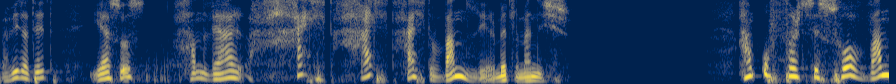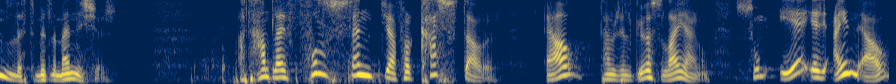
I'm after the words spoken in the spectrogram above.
Men vet du Jesus, han var helt, helt, helt vanlig mittel mennesker. Han oppførte seg så vanligt mellom mennesker at han ble fullstendig forkastet av av de religiøse leierne som er, er en av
